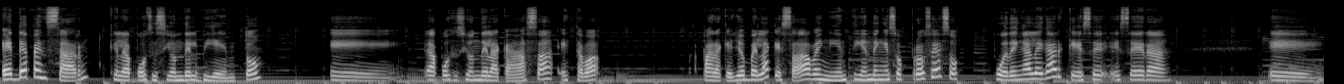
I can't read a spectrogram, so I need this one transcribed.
Es de pensar que la posición del viento, eh, la posición de la casa, estaba, para aquellos ¿verdad? que saben y entienden esos procesos, pueden alegar que ese, ese era eh,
